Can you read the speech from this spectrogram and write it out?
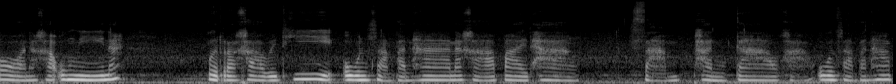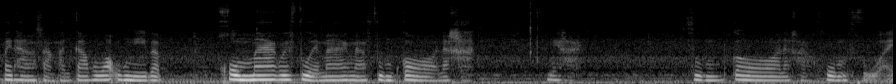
กอนะคะ องค์นี้นะ เปิดราคาไว้ที่โอนสามพันห้านะคะ ปลายทางสามพันเก้าค่ะ โอนสามพันห้าไปทางสามพันเก้าเพราะว่าองค์นี้แบบคมมากเลยสวยมากนะซุ้มกอนะคะนี่ค่ะซุ้มกอนะคะคมสวย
